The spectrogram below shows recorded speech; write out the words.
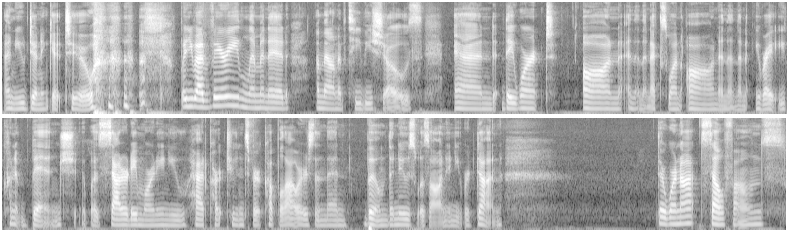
and you didn't get to. but you had very limited amount of TV shows, and they weren't on and then the next one on and then the right you couldn't binge it was saturday morning you had cartoons for a couple hours and then boom the news was on and you were done there were not cell phones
